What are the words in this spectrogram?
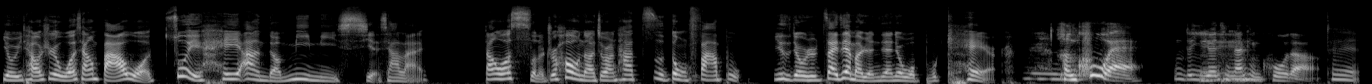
有一条是我想把我最黑暗的秘密写下来，当我死了之后呢，就让它自动发布，意思就是再见吧人间，就我不 care。很酷哎，你的遗愿清单挺酷的。对，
